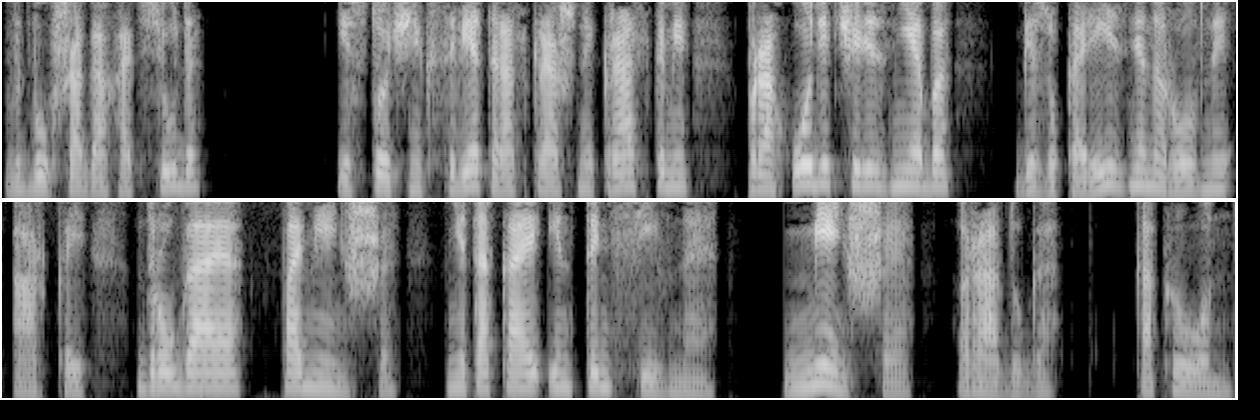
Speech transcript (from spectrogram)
в двух шагах отсюда. Источник света, раскрашенный красками, проходит через небо безукоризненно ровной аркой. Другая поменьше, не такая интенсивная, меньшая радуга, как и он.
